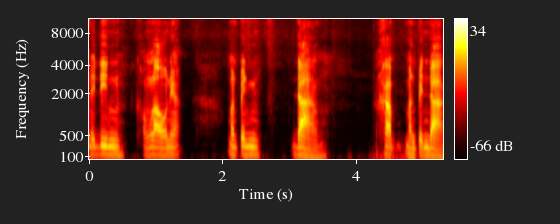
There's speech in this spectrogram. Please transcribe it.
ในดินของเราเนี่ยมันเป็นด่างนะครับ มันเป็นด่าง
